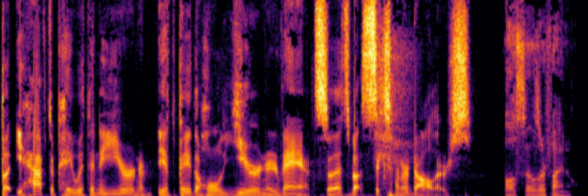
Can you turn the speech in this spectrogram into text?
But you have to pay within a year, and you have to pay the whole year in advance. So that's about six hundred dollars All sales are final.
